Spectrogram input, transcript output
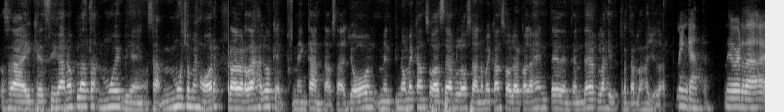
o sea, y que si gano plata, muy bien, o sea, mucho mejor, pero la verdad es algo que me encanta, o sea, yo no me canso de hacerlo, o sea, no me canso de hablar con la gente, de entenderlas y de tratarlas de ayudar. Me encanta. De verdad,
